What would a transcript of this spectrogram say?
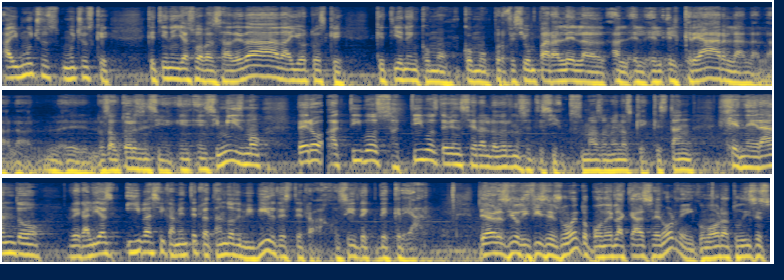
hay muchos, muchos que, que tienen ya su avanzada edad, hay otros que, que tienen como, como profesión paralela al, el, crear la- la- la- la- eh, los autores en sí, en, en sí mismo, pero activos, activos deben ser alrededor de unos 700, más o menos, que, que están generando regalías y básicamente tratando de vivir de este trabajo, ¿sí? de, de crear. Debe haber sido difícil en su momento poner la casa en orden y como ahora tú dices,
